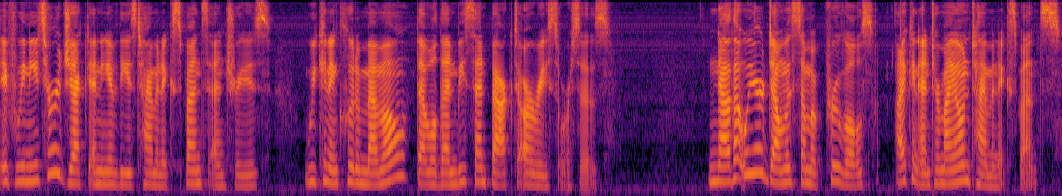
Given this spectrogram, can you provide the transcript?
If we need to reject any of these time and expense entries, we can include a memo that will then be sent back to our resources. Now that we are done with some approvals, I can enter my own time and expense.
